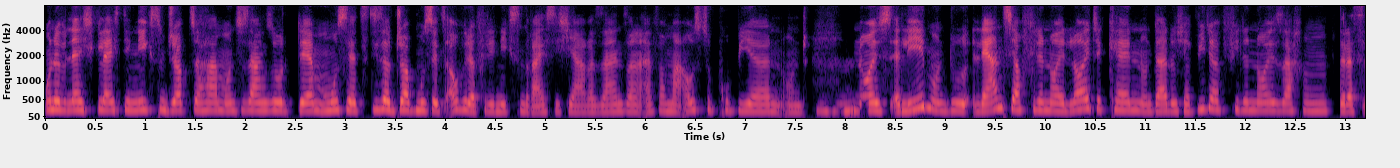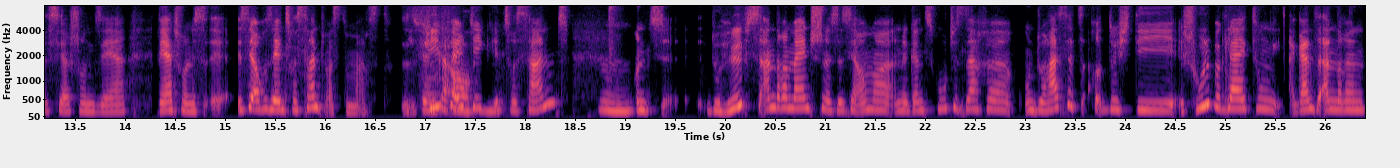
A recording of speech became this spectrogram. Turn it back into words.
ohne vielleicht gleich den nächsten Job zu haben und zu sagen, so, der muss jetzt, dieser Job muss jetzt auch wieder für die nächsten 30 Jahre sein, sondern einfach mal auszuprobieren und mhm. Neues erleben. Und du lernst ja auch viele neue Leute kennen und dadurch ja wieder viele neue Sachen. Also das ist ja schon sehr wertvoll. Es äh, ist ja auch sehr interessant, was du machst. Vielfältig, interessant mhm. und du hilfst anderen Menschen, das ist ja auch mal eine ganz gute Sache. Und du hast jetzt durch die Schulbegleitung eine ganz andere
